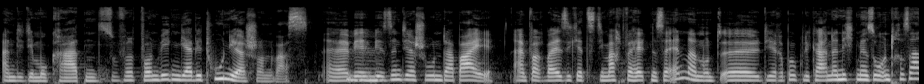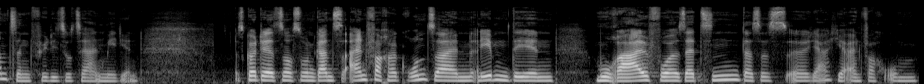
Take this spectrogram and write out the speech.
an die Demokraten. So von wegen, ja, wir tun ja schon was. Äh, mhm. wir, wir sind ja schon dabei. Einfach weil sich jetzt die Machtverhältnisse ändern und äh, die Republikaner nicht mehr so interessant sind für die sozialen Medien. Das könnte jetzt noch so ein ganz einfacher Grund sein, neben den Moralvorsätzen, dass es äh, ja hier einfach um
